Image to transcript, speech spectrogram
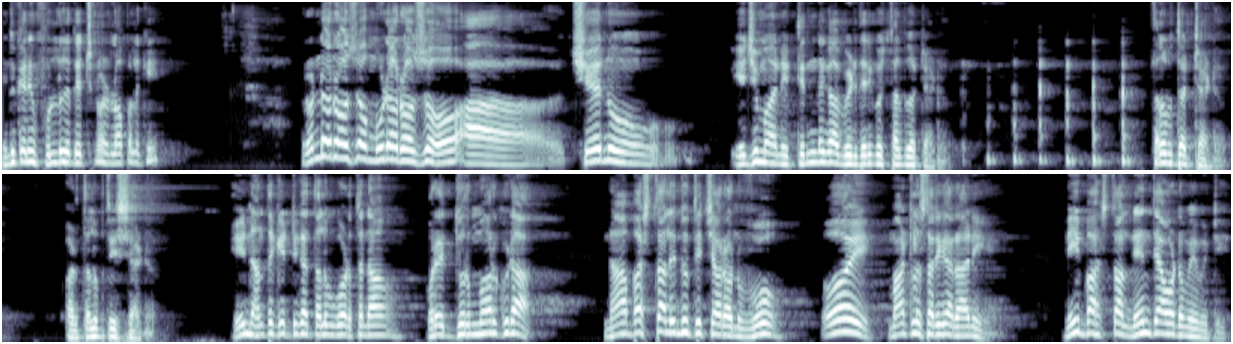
ఎందుకని ఫుల్గా తెచ్చుకున్నాడు లోపలికి? రెండో రోజు మూడో రోజు ఆ చేను యజమాని తిన్నగా వీడి దగ్గరికి వచ్చి తలుపు తట్టాడు. తలుపు తట్టాడు. వాడు తలుపు తీశాడు. ఏంటి అంత గట్టిగా తలుపు కొడుతున్నావు? ఒరే దుర్మార్గుడా! నా బస్తాలు ఎందుకు తెచ్చారో నువ్వు? ఓయ్ మాటలు సరిగా రాని. నీ బస్తాలు నేను తేవడం ఏమిటి?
